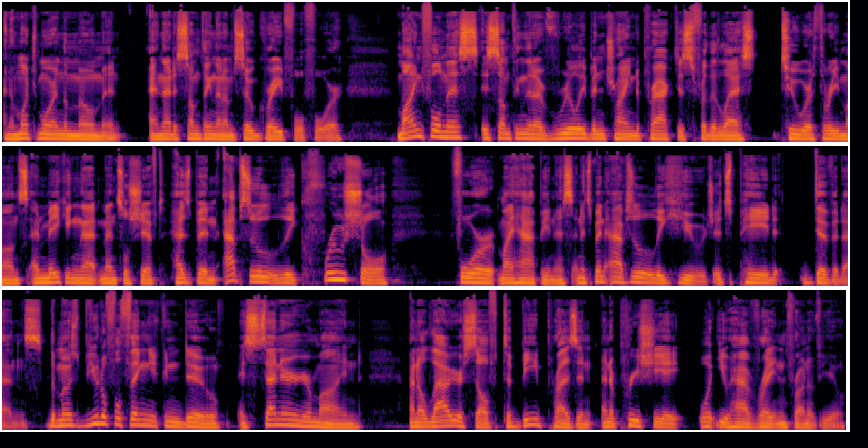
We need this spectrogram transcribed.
and I'm much more in the moment. And that is something that I'm so grateful for. Mindfulness is something that I've really been trying to practice for the last two or three months, and making that mental shift has been absolutely crucial for my happiness, and it's been absolutely huge. It's paid dividends. The most beautiful thing you can do is center your mind and allow yourself to be present and appreciate what you have right in front of you.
